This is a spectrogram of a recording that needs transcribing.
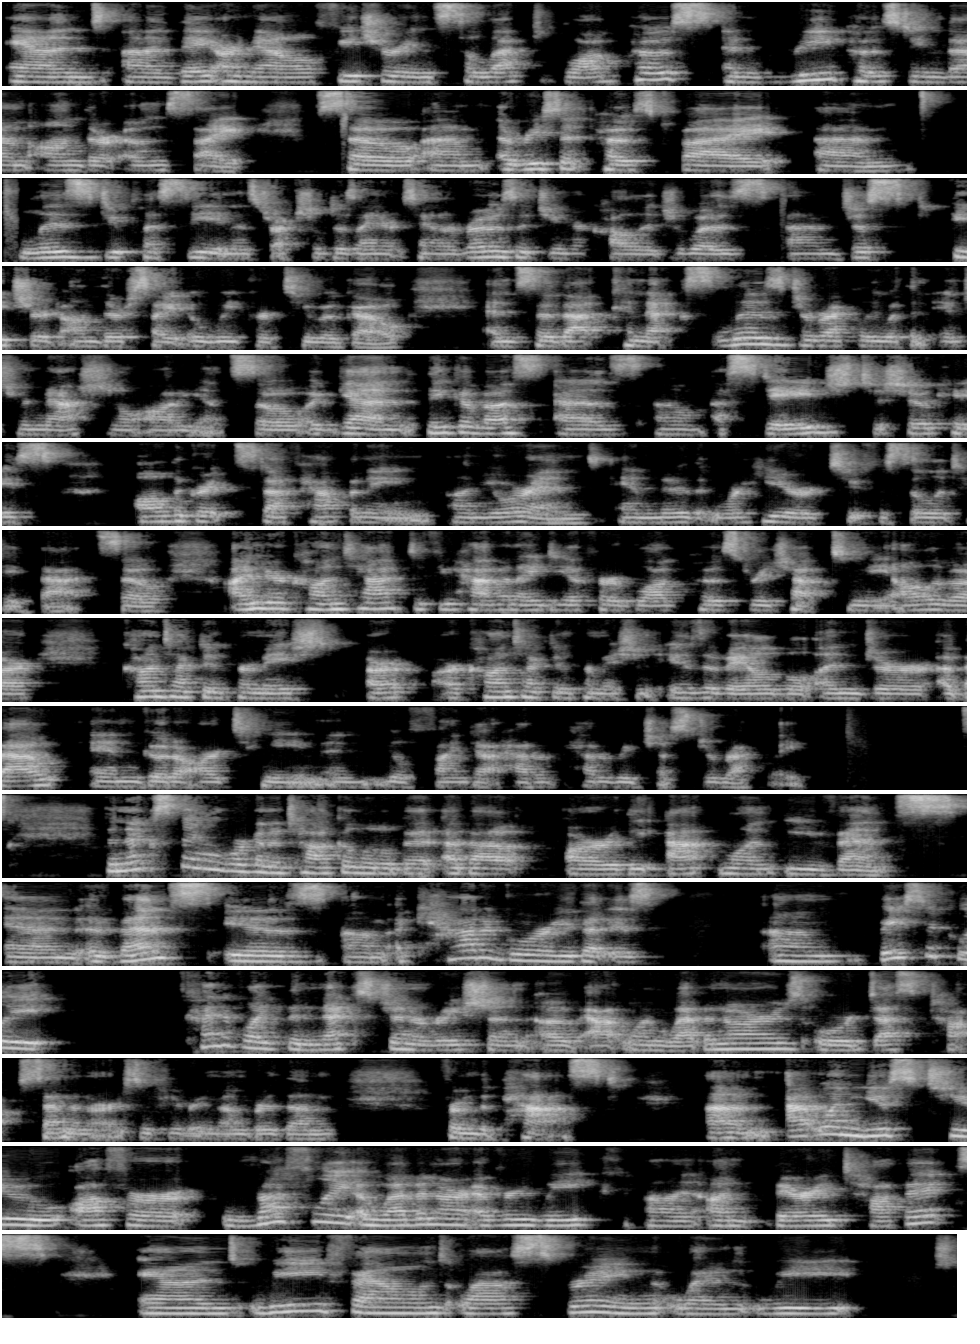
and uh, they are now featuring select blog posts and reposting them on their own site. So um, a recent post by um, Liz Duplessis, an instructional designer at Santa Rosa Junior College, was um, just featured on their site a week or two ago. And so that connects Liz directly with an international audience. So again, think of us as um, a stage to showcase all the great stuff happening on your end and know that we're here to facilitate that. So I'm your contact. If you have an idea for a blog post, reach out to me. All of our contact information, our, our contact information is available under about and go to our team and you'll find out how to, how to reach us directly. The next thing we're going to talk a little bit about are the At One events. And events is um, a category that is um, basically kind of like the next generation of At One webinars or desktop seminars, if you remember them from the past. Um, At One used to offer roughly a webinar every week on, on varied topics. And we found last spring when we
